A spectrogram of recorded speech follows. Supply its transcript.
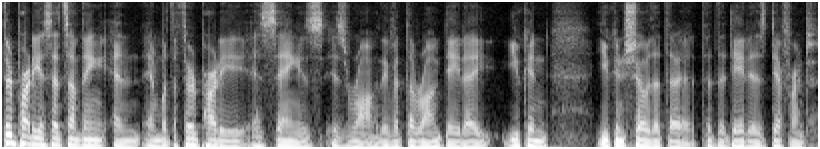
Third party has said something, and and what the third party is saying is is wrong. They've got the wrong data. You can you can show that the that the data is different.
